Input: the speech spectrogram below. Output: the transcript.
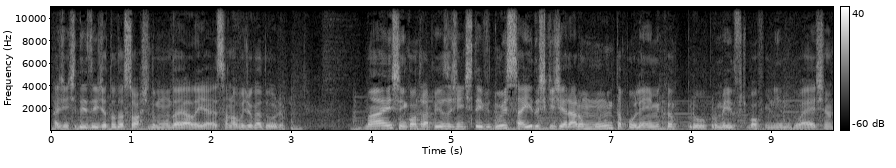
a gente deseja toda a sorte do mundo a ela e a essa nova jogadora. Mas, em contrapeso, a gente teve duas saídas que geraram muita polêmica pro, pro meio do futebol feminino do West Ham.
